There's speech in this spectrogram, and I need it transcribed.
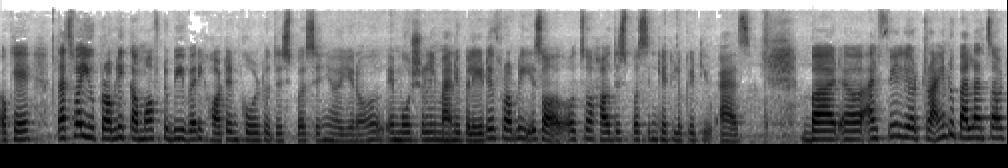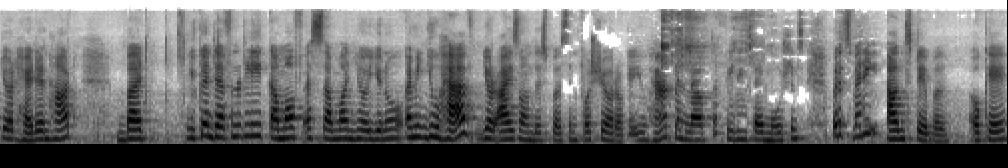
okay? That's why you probably come off to be very hot and cold to this person here you know? Emotionally manipulative probably is also how this person can look at you as. But uh, i feel you're trying to balance out your head and heart but you can definitely come off as someone here you know i mean you have your eyes on this person for sure okay? You have the love the feelings the emotions but it's very unstable okay?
